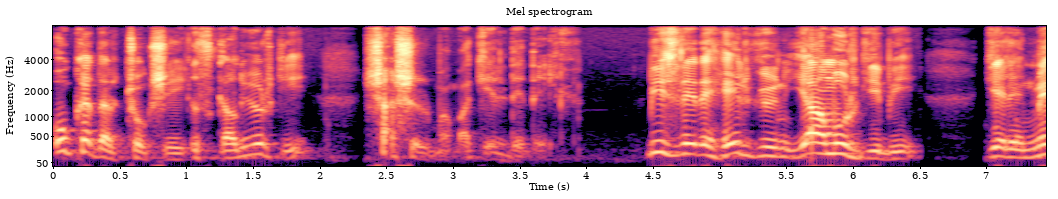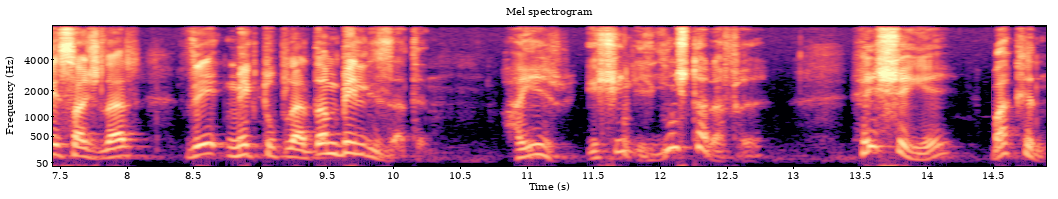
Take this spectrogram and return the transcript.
o kadar çok şey ıskalıyor ki şaşırmamak elde değil. Bizlere her gün yağmur gibi gelen mesajlar ve mektuplardan belli zaten. Hayır, işin ilginç tarafı her şeye bakın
